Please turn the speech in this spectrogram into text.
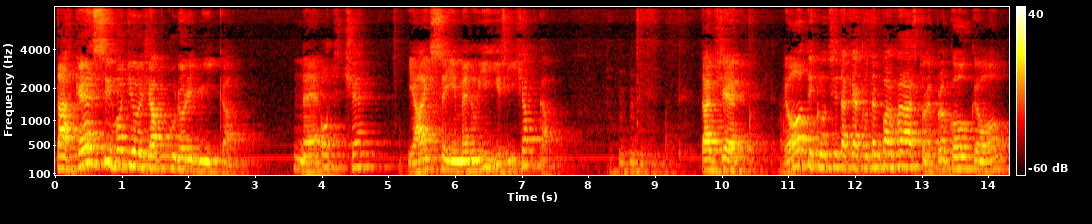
také si hodil žabku do rybníka. Ne, otče, já se jmenuji Jiří Žabka. Takže, jo, ty kluci, tak jako ten pan farář to neprokouk, jo,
